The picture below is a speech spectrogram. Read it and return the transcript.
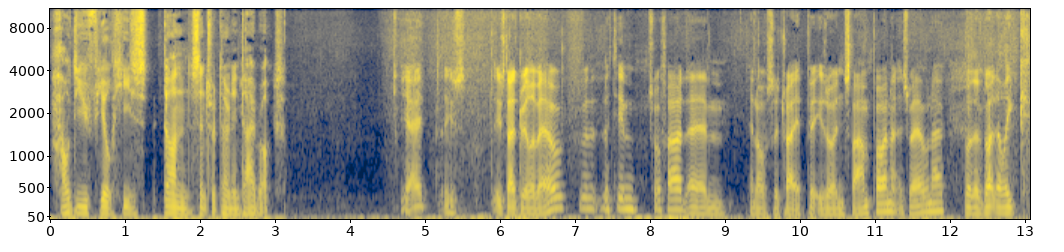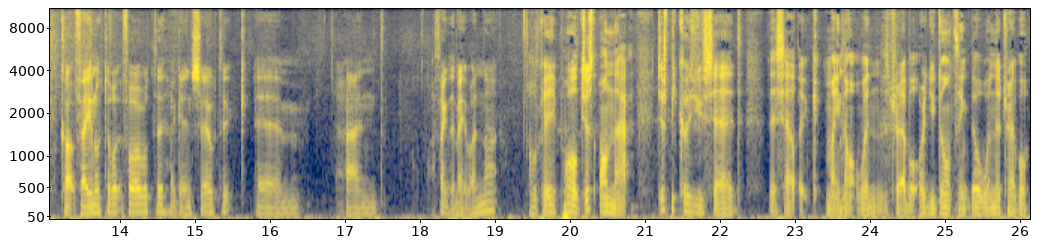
how do you feel he's done since returning to Ibrox? Yeah, he's he's did really well with the team so far, um, and obviously try to put his own stamp on it as well now. So they've got the League Cup final to look forward to against Celtic, um, and I think they might win that. Okay, Paul, just on that, just because you said that Celtic might not win the treble, or you don't think they'll win the treble,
